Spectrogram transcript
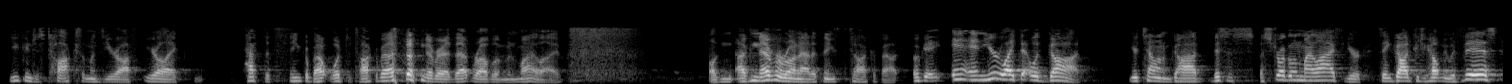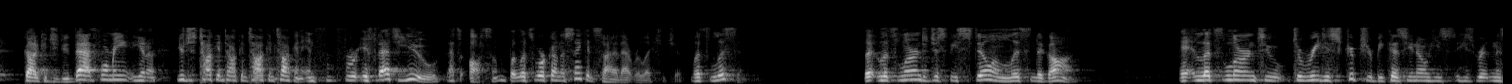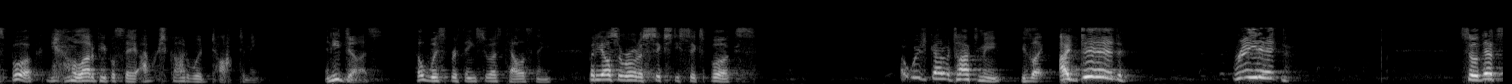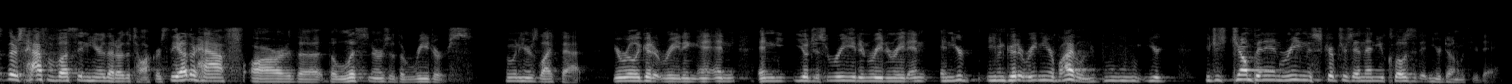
You can just talk someone's ear off. You're like, have to think about what to talk about? I've never had that problem in my life. I've never run out of things to talk about. Okay, and, you're like that with God. You're telling him, God, this is a struggle in my life. You're saying, God, could you help me with this? God, could you do that for me? You know, you're just talking, talking, talking, talking. And for if that's you, that's awesome. But let's work on the second side of that relationship. Let's listen. Let, let's learn to just be still and listen to God. And let's learn to, to read His Scripture because, you know, He's, he's written this book. You know, a lot of people say, I wish God would talk to me. And He does. He'll whisper things to us, tell us things. But he also wrote us 66 books. I wish God would talk to me. He's like, I did. Read it. So that's, there's half of us in here that are the talkers. The other half are the, the listeners or the readers. Who in here is like that? You're really good at reading, and, and, and you'll just read and read and read, and, and you're even good at reading your Bible. You're, you're, you're just jumping in, reading the scriptures, and then you close it and you're done with your day.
